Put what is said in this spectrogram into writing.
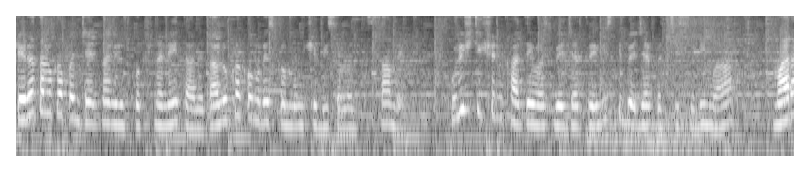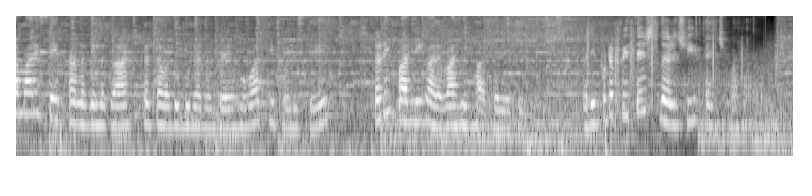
શેરા તાલુકા પંચાયતના વિરોધ પક્ષના નેતા અને તાલુકા કોંગ્રેસ પ્રમુખ જેબી સોલંકી સામે પોલીસ સ્ટેશન ખાતે વર્ષ બે હજાર ત્રેવીસથી બે હજાર પચીસ સુધીમાં મારામારી સહિતના લગે લગ આઠ કરતાં વધુ ગુના નોંધાયા હોવાથી પોલીસે તડીપારની કાર્યવાહી હાથ ધરી હતી. રિપોર્ટર પ્રિતેશ દરજી, પંચમહાલ.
